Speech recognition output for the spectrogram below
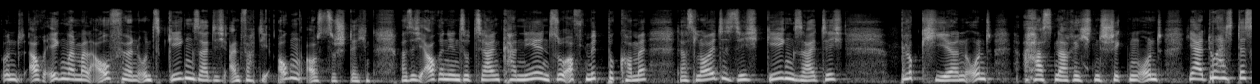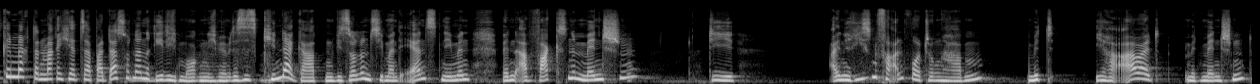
und auch irgendwann mal aufhören, uns gegenseitig einfach die Augen auszustechen. Was ich auch in den sozialen Kanälen so oft mitbekomme, dass Leute sich gegenseitig blockieren und Hassnachrichten schicken und ja, du hast das gemacht, dann mache ich jetzt aber das und dann rede ich morgen nicht mehr. Das ist Kindergarten. Wie soll uns jemand ernst nehmen, wenn erwachsene Menschen, die eine Riesenverantwortung haben mit ihrer Arbeit mit Menschen,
